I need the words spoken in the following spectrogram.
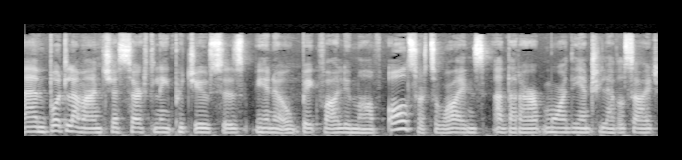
Um, but La Mancha certainly produces, you know, big volume of all sorts of wines and that are more on the entry level side.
